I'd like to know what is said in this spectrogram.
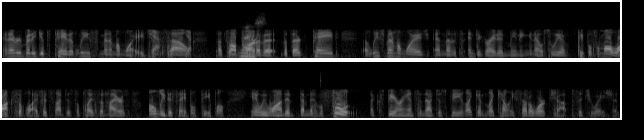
and everybody gets paid at least minimum wage. Yes, So yep. that's all part Nice. of it. That they're paid at least minimum wage, and then it's integrated, meaning you know, so we have people from all walks of life. It's not just a place that hires only disabled people. You know, we wanted them to have a full experience and not just be like in like Kelly said, a workshop situation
